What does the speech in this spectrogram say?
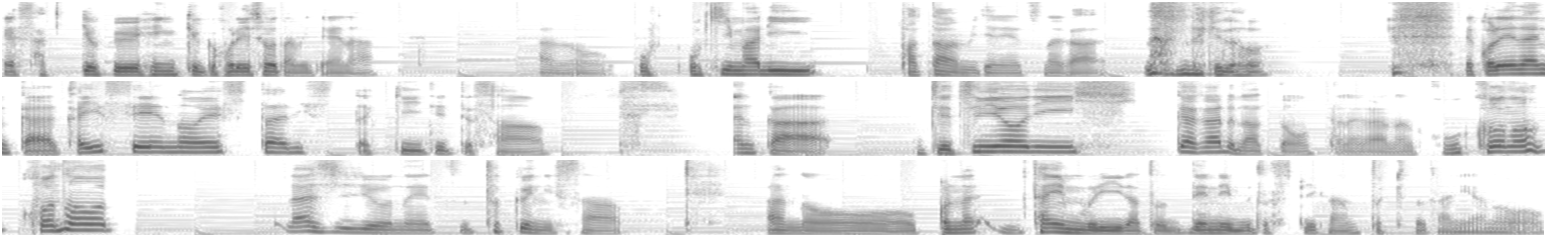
え作曲、編曲、堀江翔太みたいな、あの、おお決まりパターンみたいなやつなんか、なんだけど、で これなんか、改正のエスタリスタ聞いててさ、なんか、絶妙に引っかかるなと思ったのが、あの、ここの、このラジオのやつ、特にさ、あのーこのタイムリーだとデンリブとスピーカーの時とかにあの、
